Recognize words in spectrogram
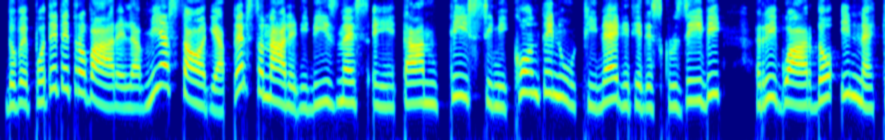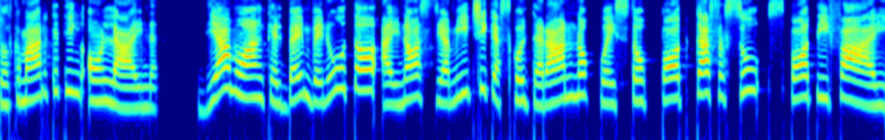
dove potete trovare la mia storia personale di business e tantissimi contenuti inediti ed esclusivi riguardo il network marketing online Diamo anche il benvenuto ai nostri amici che ascolteranno questo podcast su Spotify,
